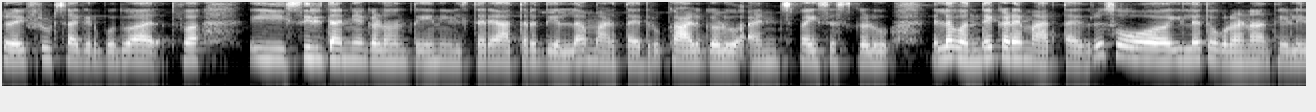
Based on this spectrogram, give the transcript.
ಡ್ರೈ ಫ್ರೂಟ್ಸ್ ಆಗಿರ್ಬೋದು, ಅಥವಾ ಈ ಸಿರಿಧಾನ್ಯಗಳು ಅಂತ ಏನು ಹೇಳ್ತಾರೆ, ಆ ಥರದ್ದು ಎಲ್ಲ ಮಾಡ್ತಾಯಿದ್ರು ಕಾಳುಗಳು ಆ್ಯಂಡ್ ಸ್ಪೈಸಸ್ಗಳು ಎಲ್ಲ ಒಂದೇ ಕಡೆ ಮಾರ್ತಾಯಿದ್ರು ಸೊ ಇಲ್ಲೇ ತೊಗೊಳ್ಳೋಣ ಅಂಥೇಳಿ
